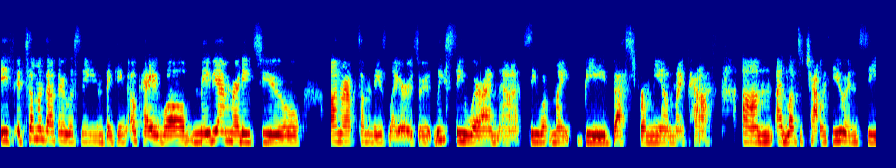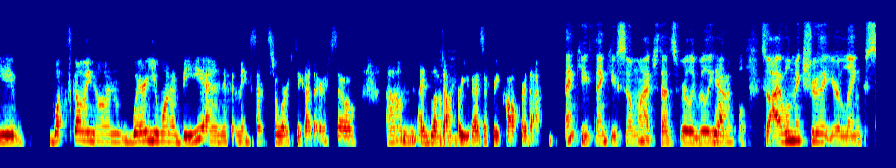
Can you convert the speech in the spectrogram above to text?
if if someone's out there listening and thinking okay well maybe i'm ready to unwrap some of these layers or at least see where i'm at see what might be best for me on my path um, i'd love to chat with you and see what's going on, where you want to be, and if it makes sense to work together. So um, I'd love okay. to offer you guys a free call for that. Thank you. Thank you so much. That's really, really yeah. helpful. So I will make sure that your links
